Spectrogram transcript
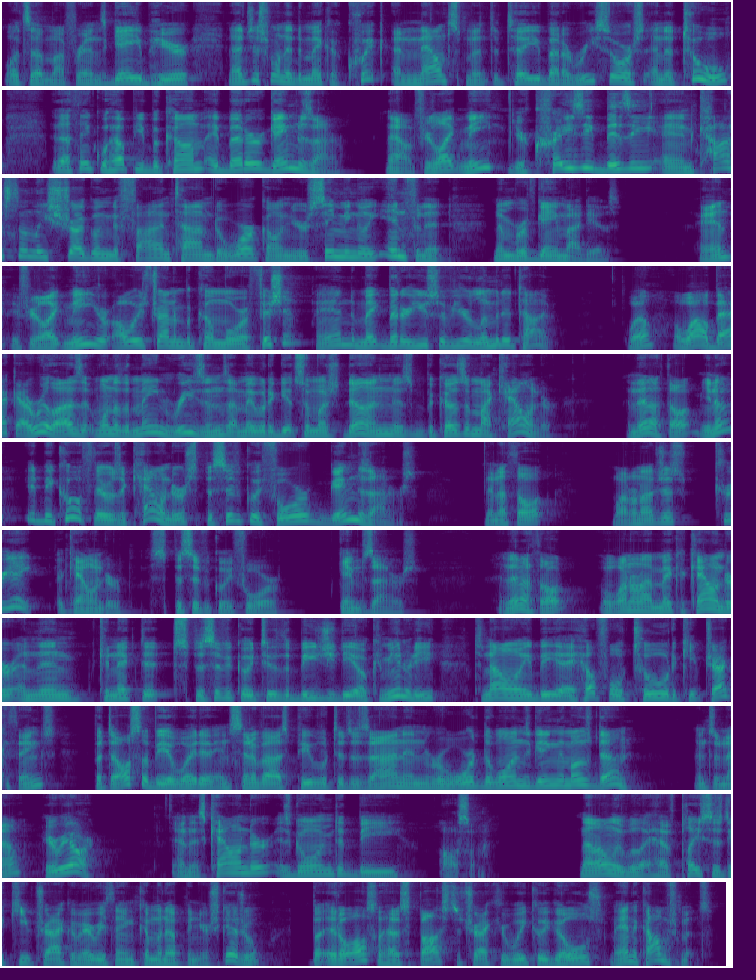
What's up, my friends? Gabe here, and I just wanted to make a quick announcement to tell you about a resource and a tool that I think will help you become a better game designer. Now, if you're like me, you're crazy busy and constantly struggling to find time to work on your seemingly infinite number of game ideas. And if you're like me, you're always trying to become more efficient and to make better use of your limited time. Well, a while back, I realized that one of the main reasons I'm able to get so much done is because of my calendar. And then I thought, you know, it'd be cool if there was a calendar specifically for game designers. Then I thought, why don't I just create a calendar specifically for game designers? And then I thought, well, why don't I make a calendar and then connect it specifically to the BGDL community to not only be a helpful tool to keep track of things, but to also be a way to incentivize people to design and reward the ones getting the most done. And so now, here we are. And this calendar is going to be awesome. Not only will it have places to keep track of everything coming up in your schedule, but it'll also have spots to track your weekly goals and accomplishments.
